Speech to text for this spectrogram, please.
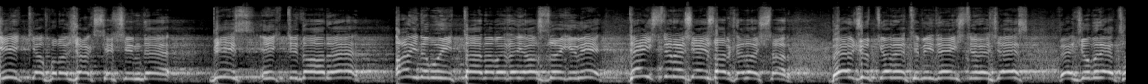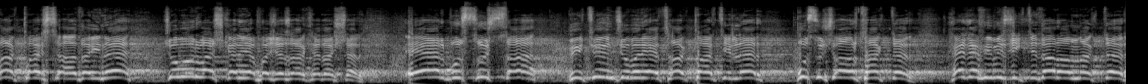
İlk yapılacak seçimde biz iktidarı aynı bu iddianamede yazdığı gibi değiştireceğiz arkadaşlar. Mevcut yönetimi değiştireceğiz ve Cumhuriyet Halk Partisi adayını Cumhurbaşkanı yapacağız arkadaşlar. Eğer bu suçsa bütün Cumhuriyet Halk Partililer bu suça ortaktır. Hedefimiz iktidar olmaktır.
